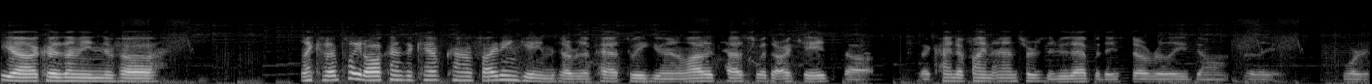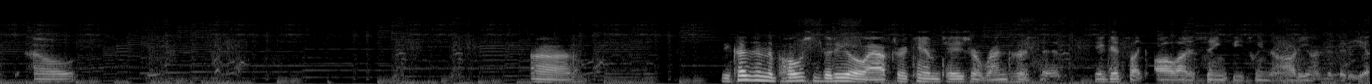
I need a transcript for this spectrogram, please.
Yeah, because I mean, if uh, like, cause I played all kinds of Capcom fighting games over the past week, doing a lot of tests with arcade stuff. I kind of find answers to do that, but they still really don't really work out. Uh, because in the post video after Camtasia renders it, it gets like all out of sync between the audio and the video.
